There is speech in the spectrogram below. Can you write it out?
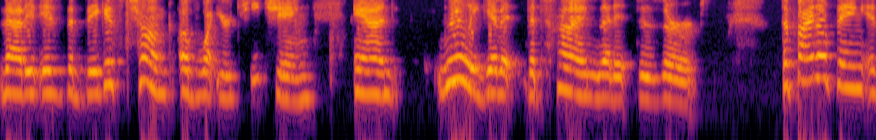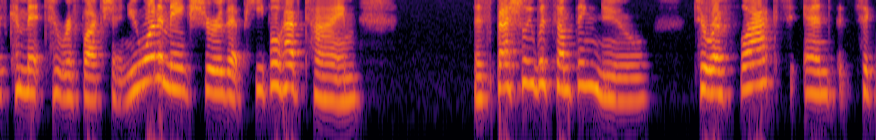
that it is the biggest chunk of what you're teaching and really give it the time that it deserves. The final thing is commit to reflection. You want to make sure that people have time, especially with something new, to reflect and to,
